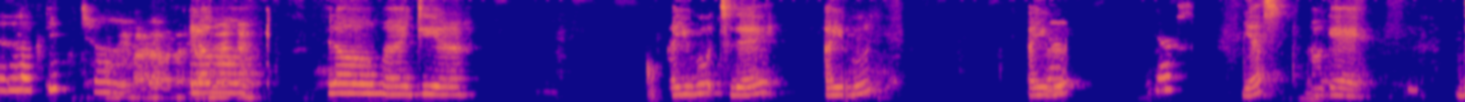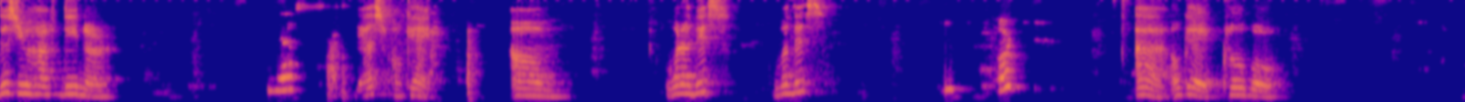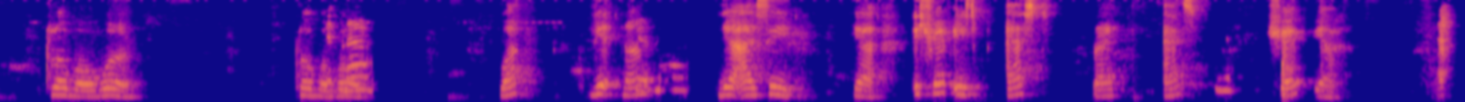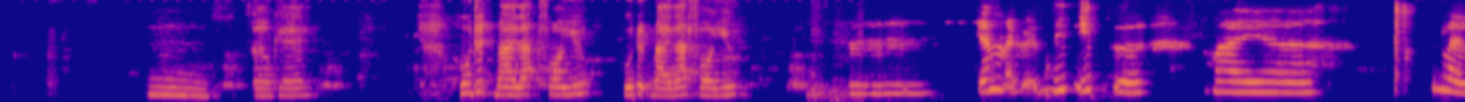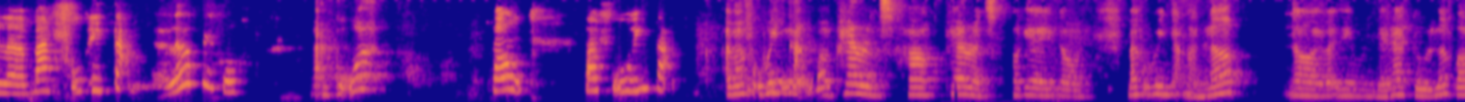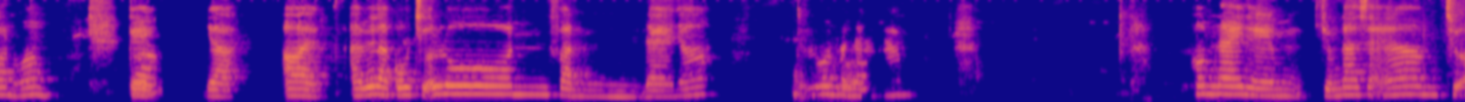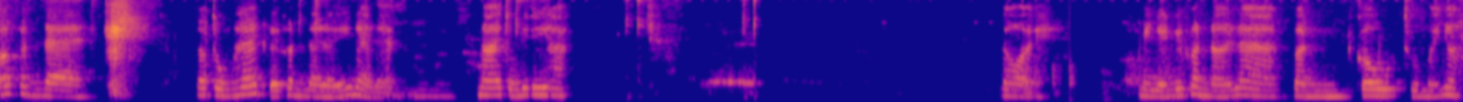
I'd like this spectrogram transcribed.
Hello, teacher. Hello. Hello, my dear. Are you good today? Are you good? Are you good? Yes. Yes? Okay. Did you have dinner? Yes. Yes? Okay. Um, what are this? What this? Good. Ah, okay. Global. Global world. Global Việt world. What? Vietnam? Việt Nam. Yeah, I see. Yeah, its shape is S, right? S shape, yeah. Hmm. Okay. Who did buy that for you? Who did buy that for you? Um, can I did it uh, my uh, cái này là ban phụ huynh tặng ở lớp ấy cô Bạn cũ á? không ban phụ huynh tặng À, bạn phụ huynh tặng ở parents ha, parents. Ok rồi. Bạn phụ huynh tặng ở lớp. Rồi vậy thì đấy là từ lớp con đúng không? Ok. Vâng. Dạ. Rồi, à, bây giờ cô chữa luôn phần đề nhá. Chữa luôn phần đề nhá. Hôm nay thì chúng ta sẽ chữa phần đề cho Tùng hết cái phần đề đấy để để ừm, mai Tùng đi thi ha. Rồi. Mình đến cái phần đấy là phần câu thứ mấy nhỉ?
